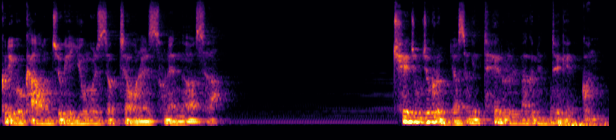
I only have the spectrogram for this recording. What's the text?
그리고 강원 쪽의 유물석 자원을 손에 넣어서 최종적으로 녀석의 퇴로를 막으면 되겠군.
